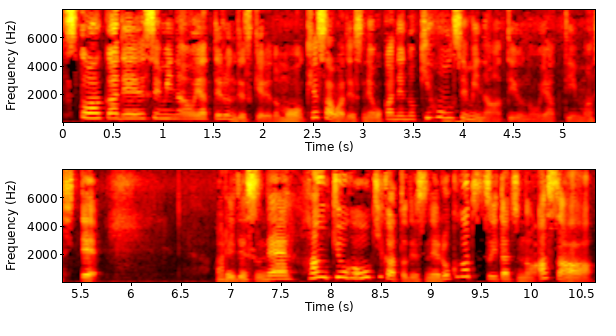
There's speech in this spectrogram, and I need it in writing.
ストア化でセミナーをやってるんですけれども、今朝はですね、お金の基本セミナーっていうのをやっていまして、あれですね、反響が大きかったですね。6月1日の朝、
